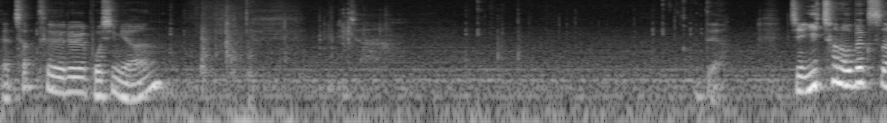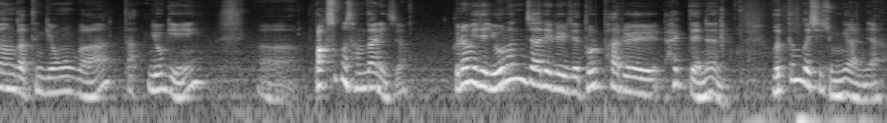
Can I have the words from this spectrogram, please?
자, 차트를 보시면 어때요? 지금 2500선 같은 경우가 딱 여기 어, 박수권 상단이죠. 그러면 이제 이런 자리를 이제 돌파를 할 때는 어떤 것이 중요하냐?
